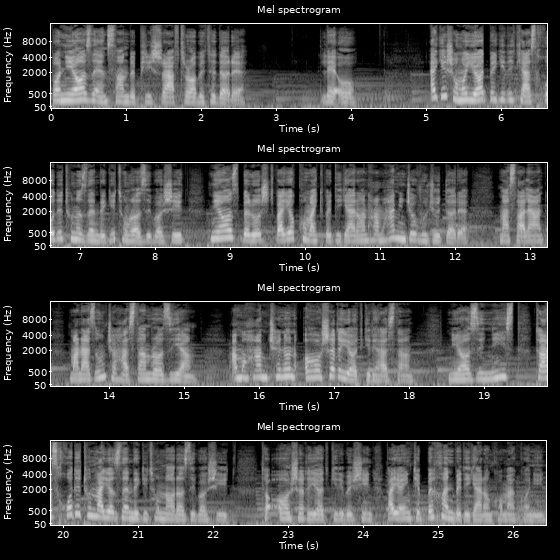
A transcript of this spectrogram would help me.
با نیاز انسان به پیشرفت رابطه داره؟ لئو اگه شما یاد بگیرید که از خودتون و زندگیتون راضی باشید نیاز به رشد و یا کمک به دیگران هم همینجا وجود داره. مثلا من از اون چه هستم راضیم اما همچنان عاشق یادگیری هستم. نیازی نیست تا از خودتون و یا زندگیتون ناراضی باشید تا عاشق یادگیری بشین و یا اینکه بخواین به دیگران کمک کنین.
